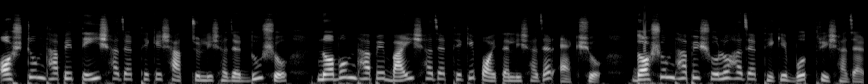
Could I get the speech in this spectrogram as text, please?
অষ্টম ধাপে তেইশ হাজার থেকে সাতচল্লিশ হাজার দুশো, নবম ধাপে বাইশ হাজার থেকে পঁয়তাল্লিশ হাজার একশো দশম ধাপে ষোলো হাজার থেকে বত্রিশ হাজার,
